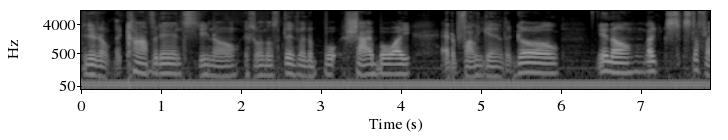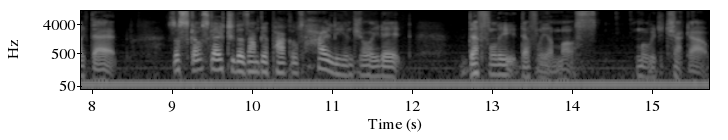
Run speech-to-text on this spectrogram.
they develop the confidence. You know, it's one of those things when the boy, shy boy end up finally getting the girl. You know, like s- stuff like that. So Scout Guide to the Zombie Apocalypse, highly enjoyed it. Definitely, definitely a must movie to check out.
